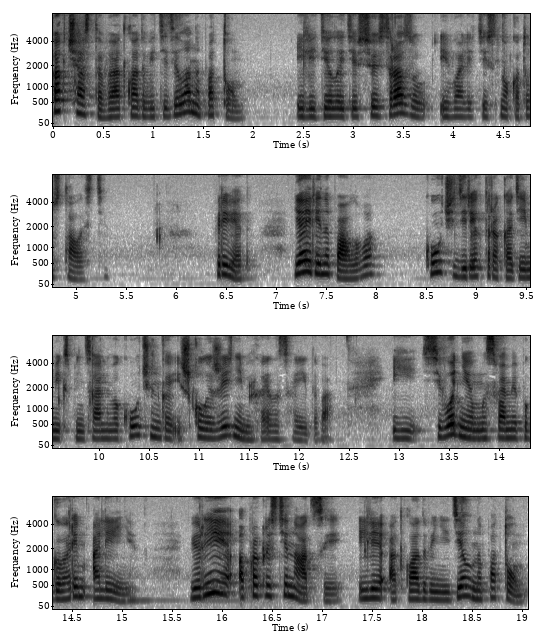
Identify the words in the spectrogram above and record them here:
Как часто вы откладываете дела на потом? Или делаете все и сразу и валитесь с ног от усталости? Привет, я Ирина Павлова, коуч и директор Академии экспоненциального коучинга и школы жизни Михаила Саидова. И сегодня мы с вами поговорим о лени, вернее о прокрастинации или откладывании дел на потом,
